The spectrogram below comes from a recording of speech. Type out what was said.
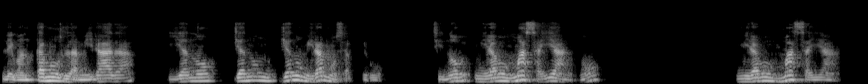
levantamos la mirada y ya no, ya no, ya no miramos al Perú, sino miramos más allá, ¿no? Miramos más allá.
